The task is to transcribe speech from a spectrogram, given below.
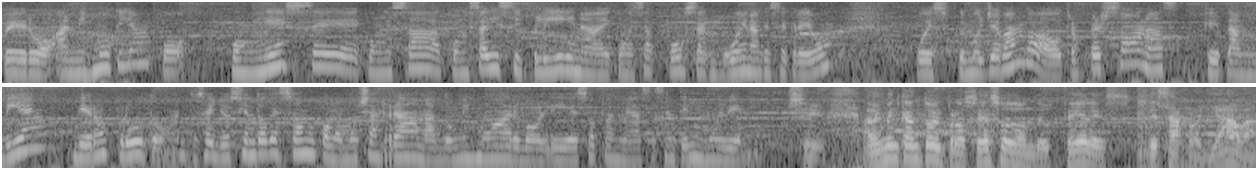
Pero al mismo tiempo con ese con esa con esa disciplina y con esa cosa buena que se creó, pues fuimos llevando a otras personas que también dieron fruto. Entonces yo siento que son como muchas ramas de un mismo árbol y eso pues me hace sentir muy bien. Sí, a mí me encantó el proceso donde ustedes desarrollaban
